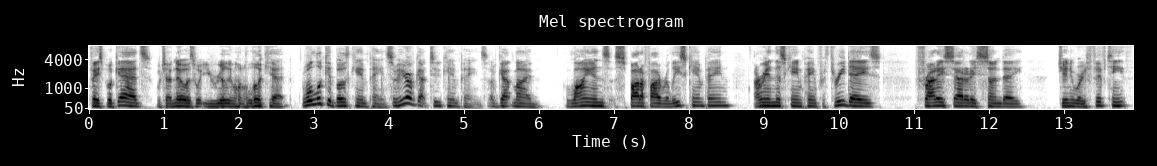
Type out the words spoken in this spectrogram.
Facebook ads, which I know is what you really want to look at, we'll look at both campaigns. So here I've got two campaigns. I've got my Lions Spotify release campaign. I ran this campaign for three days Friday, Saturday, Sunday, January 15th,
